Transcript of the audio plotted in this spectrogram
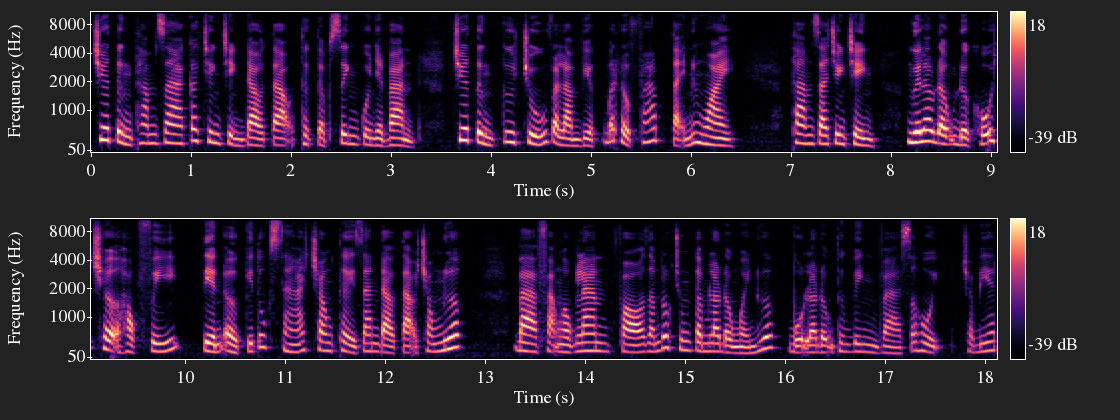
chưa từng tham gia các chương trình đào tạo thực tập sinh của Nhật Bản, chưa từng cư trú và làm việc bất hợp pháp tại nước ngoài. Tham gia chương trình, người lao động được hỗ trợ học phí, tiền ở ký túc xá trong thời gian đào tạo trong nước. Bà Phạm Ngọc Lan, Phó Giám đốc Trung tâm Lao động ngoài nước, Bộ Lao động Thương binh và Xã hội cho biết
